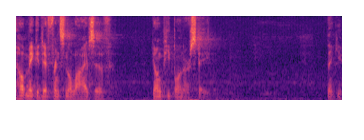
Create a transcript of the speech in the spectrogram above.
help make a difference in the lives of young people in our state. Thank you.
